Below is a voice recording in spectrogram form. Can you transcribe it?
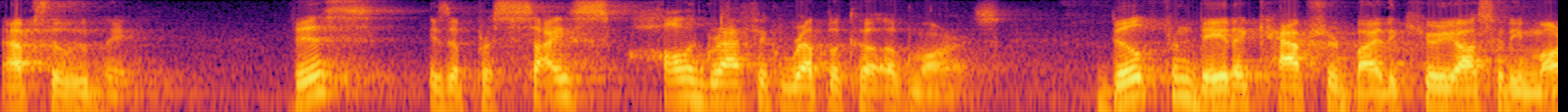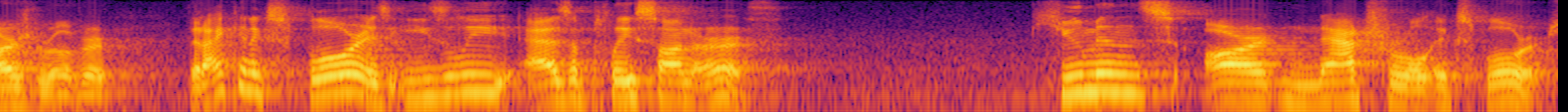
Absolutely. This is a precise holographic replica of Mars, built from data captured by the Curiosity Mars rover that I can explore as easily as a place on Earth. Humans are natural explorers.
